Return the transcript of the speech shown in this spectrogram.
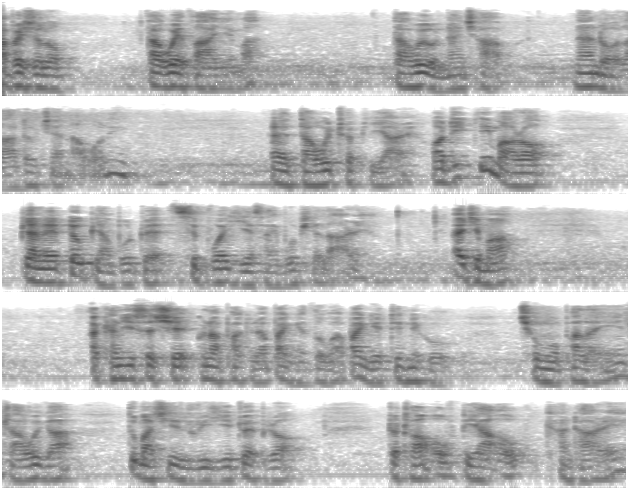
အဘရှလုံတာဝဲသားရင်မှာတာဝဲကိုနန်းချ နန်းတော်လာလုပ်ချင်တာပေါ့လေအဲတာဝဲထွက်ပြေးရတယ်ဟောဒီနေ့မှာတော့ပြန်လဲတုတ်ပြန်ဖို့အတွက်စစ်ပွဲရင်ဆိုင်ဖို့ဖြစ်လာတယ်အဲ့ဒီမှာအခန်းကြီး78ခုနဖတ်ကြတာပိုက်ငယ်3ပါပိုက်ငယ်1နှစ်ကိုခြုံငုံဖတ်လိုက်ရင်ဒါဝိကသူ့မှာရှိတဲ့လူတွေရေးတွက်ပြီးတော့တထောင်အုပ်တရားအုပ်ခံထားတယ်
